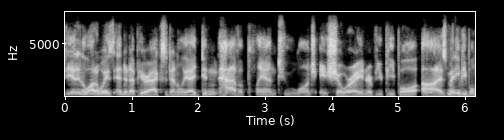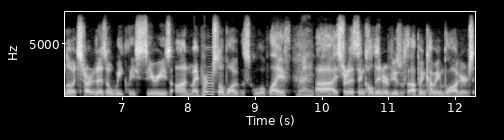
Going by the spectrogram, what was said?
in a lot of ways, ended up here accidentally. I didn't have a plan to launch a show where I interview people. Uh, as many people know, it started as a weekly series on my personal blog, The Skool of Life. Right. Uh, I started a thing called Interviews with Up and Coming Bloggers,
